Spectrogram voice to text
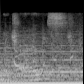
in a trance?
